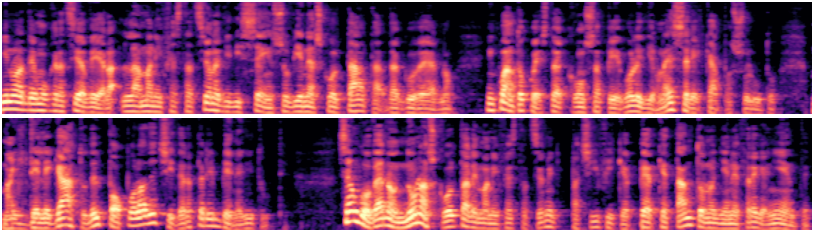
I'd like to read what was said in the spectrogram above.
In una democrazia vera la manifestazione di dissenso viene ascoltata dal governo, in quanto questo è consapevole di non essere il capo assoluto, ma il delegato del popolo a decidere per il bene di tutti. Se un governo non ascolta le manifestazioni pacifiche perché tanto non gliene frega niente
